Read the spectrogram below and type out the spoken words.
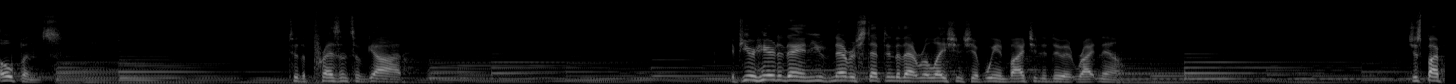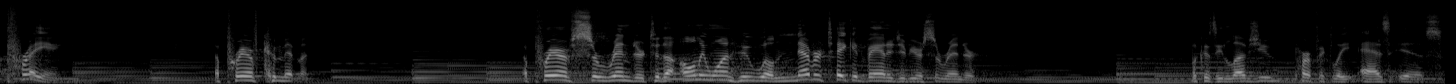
opens to the presence of God. If you're here today and you've never stepped into that relationship, we invite you to do it right now. Just by praying a prayer of commitment, a prayer of surrender to the only one who will never take advantage of your surrender because he loves you perfectly as is.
